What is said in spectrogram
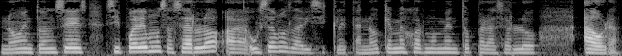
¿no? Entonces, si podemos hacerlo, uh, usemos la bicicleta, ¿no? Qué mejor momento para hacerlo ahora.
